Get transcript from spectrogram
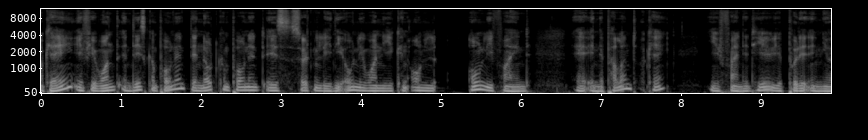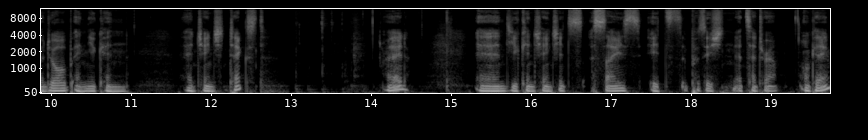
Okay, if you want this component, the note component is certainly the only one you can only, only find uh, in the Talend, okay? You find it here, you put it in your job and you can uh, change the text, right? And you can change its size, its position, etc. Okay?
